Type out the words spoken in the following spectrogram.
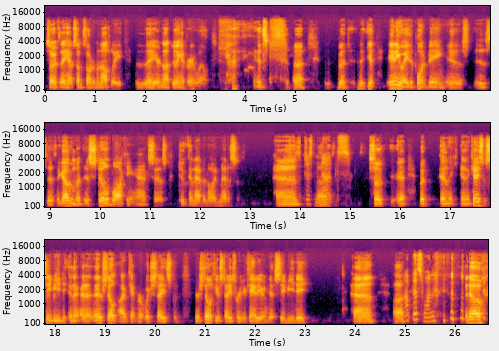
So if they have some sort of monopoly, they are not doing it very well. it's, uh, but yeah, anyway, the point being is is that the government is still blocking access to cannabinoid medicine and It's just nuts. so, uh, but in the in the case of CBD, and, and there's still I can't remember which states, but there's still a few states where you can't even get CBD, and uh, Not this one. know,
